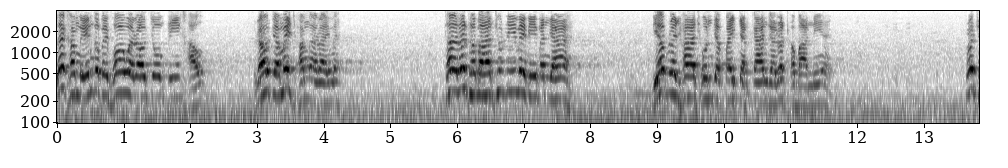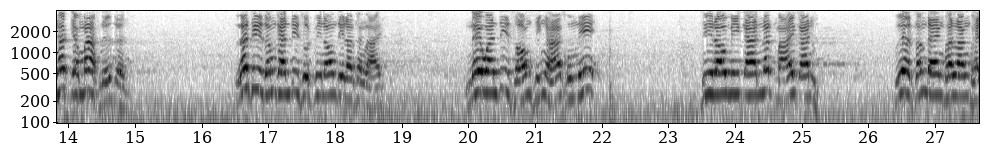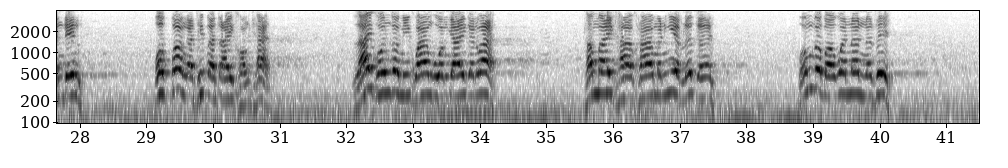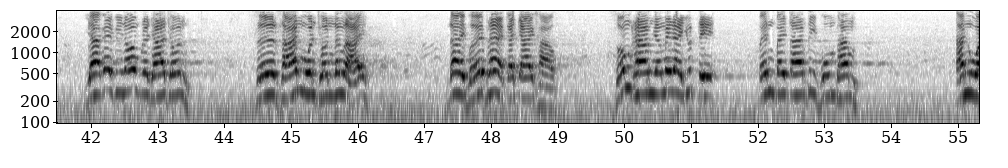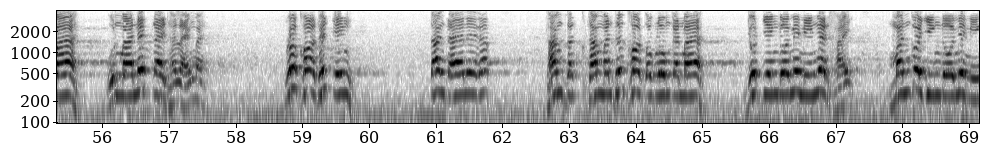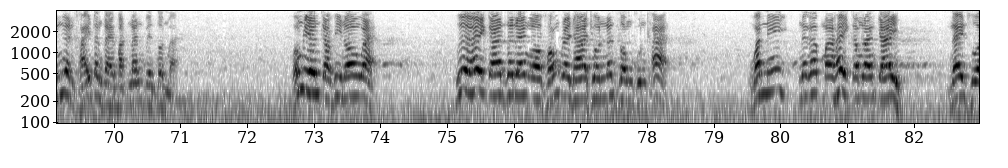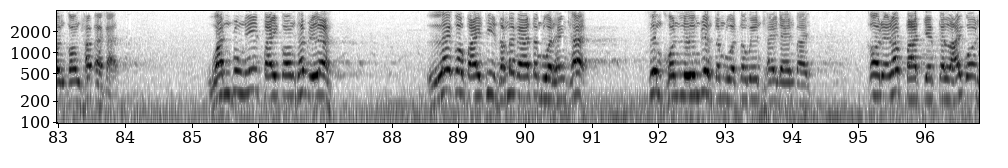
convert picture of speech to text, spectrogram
และเขมรก็ไปฟ้องว่าเราโจมตีเขา เราจะไม่ทำอะไรไหมถ้ารัฐบาลชุดนี้ไม่มีปัญญา เดี๋ยวประชาชนจะไปจัดการกับรัฐบาลนี้ เพราะชักจะมากเหลือเกิน และที่สำคัญที่สุดพี่น้องที่รักทั้งหลาย ในวันที่สองสิงหาคมนี้ ที่เรามีการนัดหมายกัน เพื่อสำแดงพลังแผ่นดิน ปกป้องอธิปไตยของชาติ หลายคนก็มีความห่วงใยกันว่าทำไมข่าวคราวมันเงียบเหลือเกิน ผมก็บอกว่านั่นนะสิ อยากให้พี่น้องประชาชน สื่อสารมวลชนทั้งหลาย ได้เผยแพร่กระจายข่าว สงครามยังไม่ได้ยุติ เป็นไปตามที่ภูมิธรรม อันวาบุญมาเน็ตได้แถลงมาเพราะข้อเท็จจริงตั้งแต่เนี่ยครับ ทำสัญทำบันทึกข้อตกลงกันมา หยุดยิงโดยไม่มีเงื่อนไข มันก็ยิงโดยไม่มีเงื่อนไขตั้งแต่บัดนั้นเป็นต้นมา ผมเรียนกับพี่น้องว่า เพื่อให้การแสดงออกของประชาชนนั้นทรงคุณค่า วันนี้นะครับมาให้กำลังใจในส่วนกองทัพอากาศ วันพรุ่งนี้ไปกองทัพเรือ และก็ไปที่สำนักงานตำรวจแห่งชาติ ซึ่งคนลืมเรื่องตำรวจตะเวนชายแดนไป ก็ได้รับบาดเจ็บกันหลายคน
